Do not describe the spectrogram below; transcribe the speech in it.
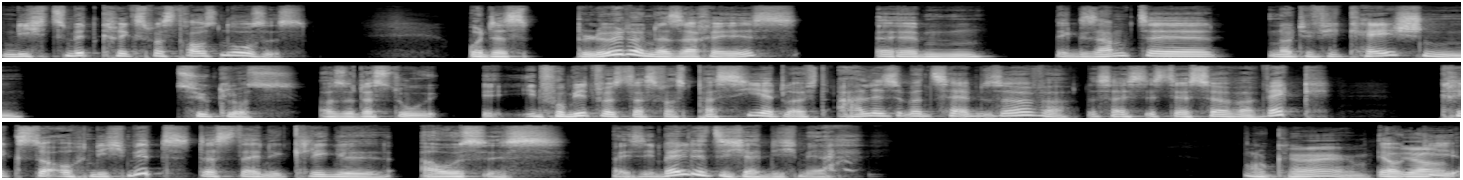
nichts mitkriegst, was draußen los ist. Und das Blöde an der Sache ist, ähm, der gesamte Notification-Zyklus, also dass du informiert wirst, dass was passiert, läuft alles über denselben Server. Das heißt, ist der Server weg, kriegst du auch nicht mit, dass deine Klingel aus ist, weil sie meldet sich ja nicht mehr. Okay. Ja, Ja, die.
